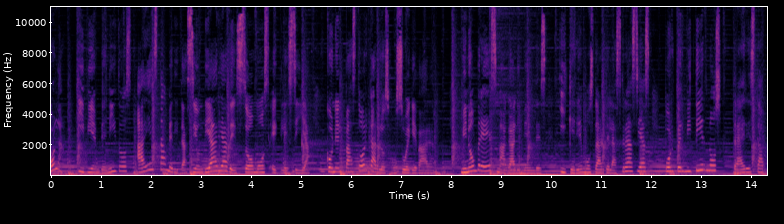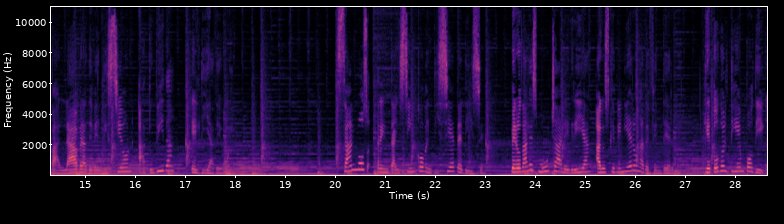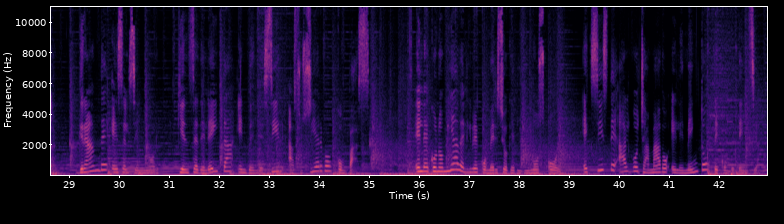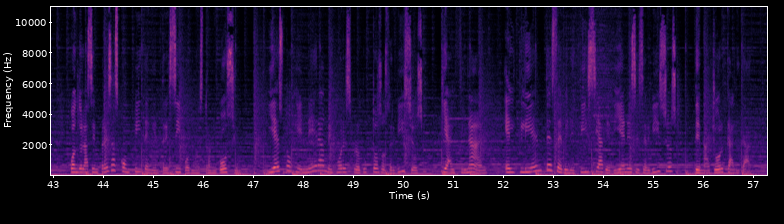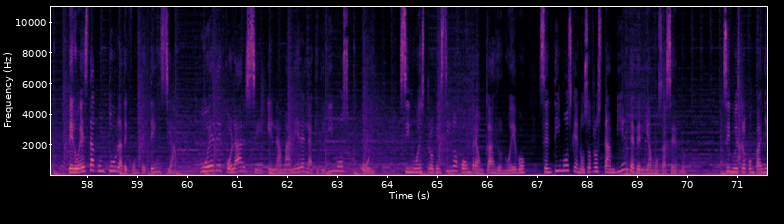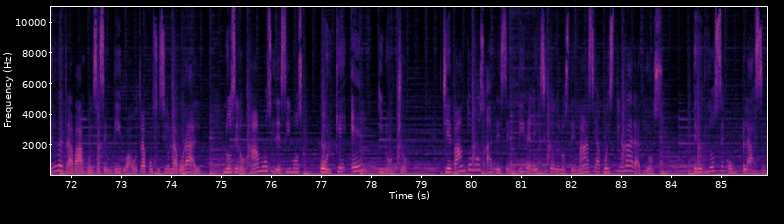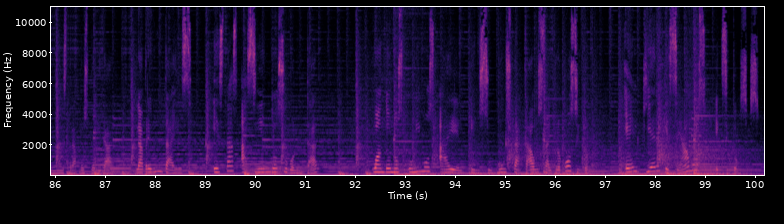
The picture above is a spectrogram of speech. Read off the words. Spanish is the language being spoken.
Hola y bienvenidos a esta meditación diaria de Somos Iglesia con el pastor Carlos Josué Guevara. Mi nombre es Magali Méndez y queremos darte las gracias por permitirnos traer esta palabra de bendición a tu vida el día de hoy. Salmos 35, 27 dice, Pero dales mucha alegría a los que vinieron a defenderme, que todo el tiempo digan, Grande es el Señor, quien se deleita en bendecir a su siervo con paz. En la economía de libre comercio que vivimos hoy, existe algo llamado elemento de competencia. Cuando las empresas compiten entre sí por nuestro negocio, y esto genera mejores productos o servicios que al final el cliente se beneficia de bienes y servicios de mayor calidad. Pero esta cultura de competencia puede colarse en la manera en la que vivimos hoy. Si nuestro vecino compra un carro nuevo, sentimos que nosotros también deberíamos hacerlo. Si nuestro compañero de trabajo es ascendido a otra posición laboral, nos enojamos y decimos, ¿por qué él y no yo? Llevándonos a resentir el éxito de los demás y a cuestionar a Dios pero Dios se complace en nuestra prosperidad. La pregunta es, ¿estás haciendo su voluntad? Cuando nos unimos a Él en su justa causa y propósito, Él quiere que seamos exitosos.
